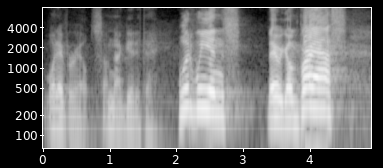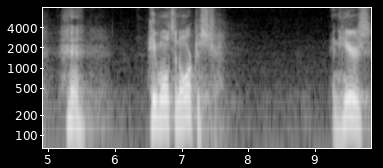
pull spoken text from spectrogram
whatever else. I'm not good at that. Woodwinds, there we go, brass. he wants an orchestra. And here's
